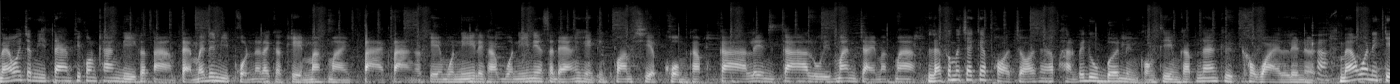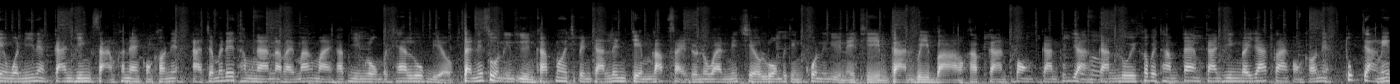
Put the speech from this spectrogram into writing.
แม้ว่าจะมีแต้มที่ค่อนข้างดีก็ตาม แต่ไม่ได้มีผลอะไรกับเกมมากมาย แตกต่างกับเกมวันนี้เลยครับ วันนี้เนี่ยแสดงให้เห็นถึงความเฉียบคมครับกล้าเล่นกล้าลุยมั่นใจมากๆ แล้วก็ไม่ใช่แค่พอจอร์จนะครับหันไปดูเบอร์หนึ่งของทีมครับนั่นคือคาวายเลเนอร์ค่ะแม้ว่าในเกมวันนี้เนี่ยการยิง 3 คะแนนของเขาเนี่ยอาจจะไม่ได้ทำงานอะไรมากมายครับยิงลงไปแค่ลูกเดียว แต่ในส่วนอื่นๆครับไม่ว่าจะเป็นการเล่นเกมรับใส่โดนแวนมิเชลรวมไปถึงคนอื่นๆในทีม การรีบาวด์ครับการป้องกันทุกอย่างอือฮะการลุยเข้าไปทำแต้มการยิงระยะกลางของเขาเนี่ยทุกอย่างนี้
